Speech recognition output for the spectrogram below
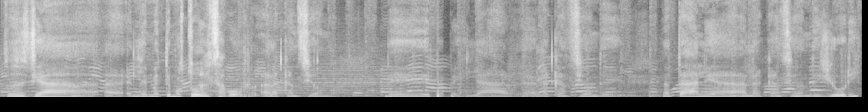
Entonces ya eh, le metemos todo el sabor a la canción de, Pepe Aguilar, a la canción de Natalia, a la canción de Yuri,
